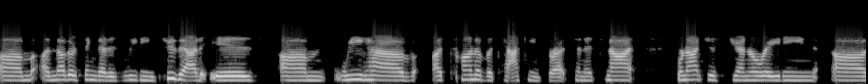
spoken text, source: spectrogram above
um, another thing that is leading to that is um, we have a ton of attacking threats, and it's not we're not just generating uh,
